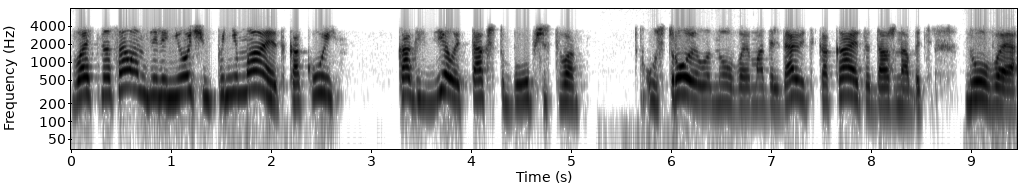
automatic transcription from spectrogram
Власть на самом деле не очень понимает, какой как сделать так, чтобы общество устроила новая модель, да, ведь какая это должна быть новая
